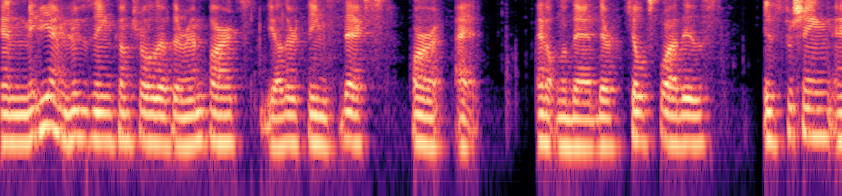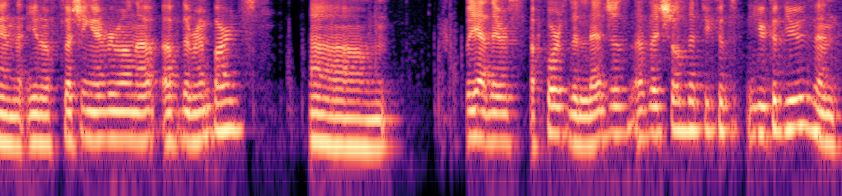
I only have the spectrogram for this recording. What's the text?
and maybe I'm losing control of the ramparts, the other team's Dex, or I I don't know that their kill squad is is pushing and you know flushing everyone out of the ramparts. Um, so yeah, there's of course the ledges as I showed that you could you could use, and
